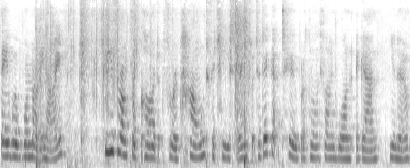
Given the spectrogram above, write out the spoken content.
They were 1.99. These are on club card for a pound for cheese strings, which I did get two, but I can only find one again, you know.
